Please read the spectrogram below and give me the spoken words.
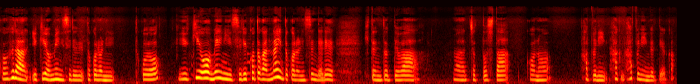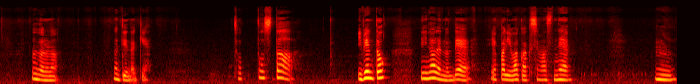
こう普段雪を目にするところにところ雪を目にすることがないところに住んでる人にとってはまあちょっとしたこのハプニングハハプニングっていうかなんだろうななんて言うんだっけちょっとしたイベントになるのでやっぱりワクワクしますね。うん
